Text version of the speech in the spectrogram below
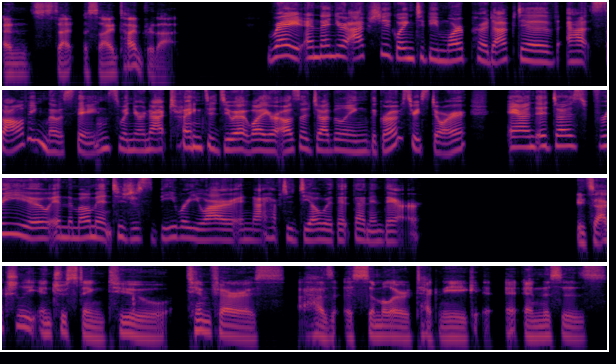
and set aside time for that. Right. And then you're actually going to be more productive at solving those things when you're not trying to do it while you're also juggling the grocery store. And it does free you in the moment to just be where you are and not have to deal with it then and there. It's actually interesting too. Tim Ferriss has a similar technique, and this is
